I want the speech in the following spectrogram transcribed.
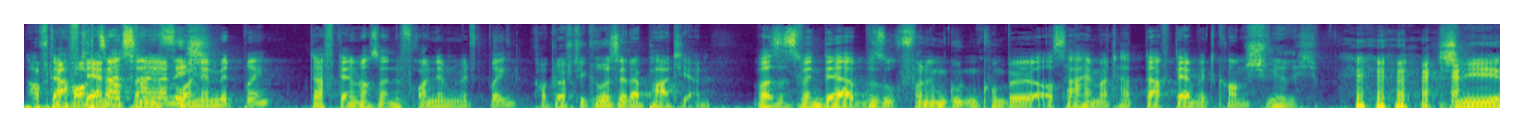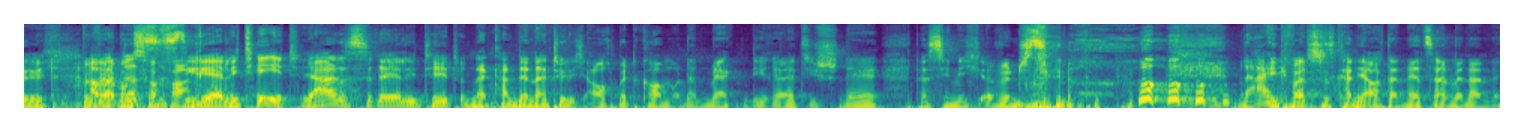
Auf Darf der noch seine. Freundin mitbringen? Darf der noch seine Freundin mitbringen? Kommt auf die Größe der Party an. Was ist, wenn der Besuch von einem guten Kumpel aus der Heimat hat? Darf der mitkommen? Schwierig. Schwierig. Aber das ist die Realität. Ja, das ist die Realität. Und dann kann der natürlich auch mitkommen und dann merken die relativ schnell, dass sie nicht erwünscht sind. Nein, Quatsch, das kann ja auch dann nett sein, wenn dann.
